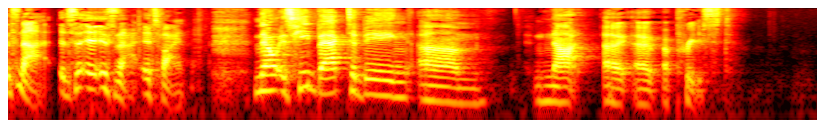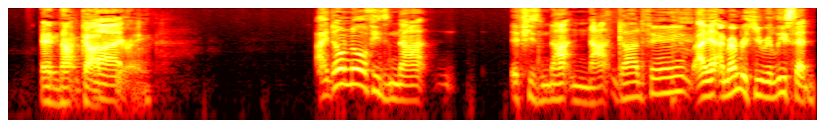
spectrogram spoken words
It's not. It's it's not. It's fine. Now, is he back to being um not a, a, a priest and not God fearing? I don't know if he's not if he's not not God fearing. I mean, I remember he released that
